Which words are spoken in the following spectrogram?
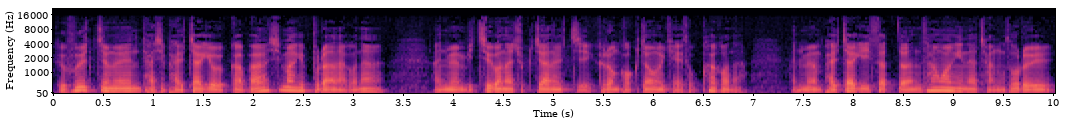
그 후유증은 다시 발작이 올까봐 심하게 불안하거나, 아니면 미치거나 죽지 않을지 그런 걱정을 계속하거나, 아니면 발작이 있었던 상황이나 장소를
